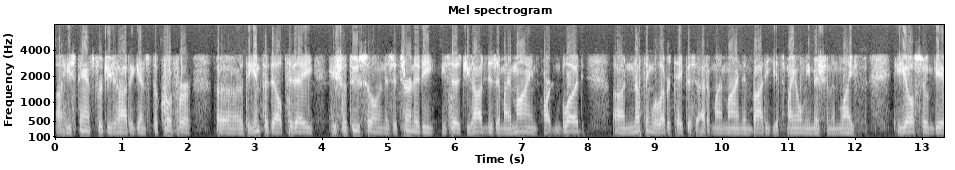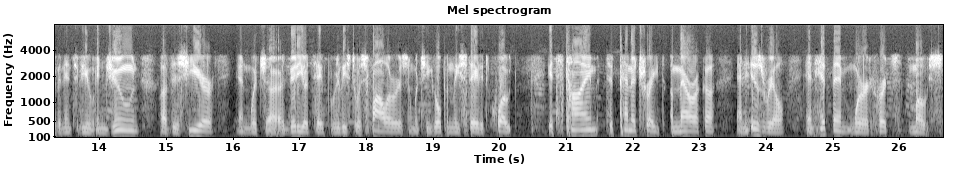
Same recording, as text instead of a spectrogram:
Uh, he stands for jihad against the kufr, uh, the infidel today. He shall do so in his eternity. He says, jihad is in my mind, heart and blood. Uh, nothing will ever take this out of my mind and body. It's my only mission in life. He also gave an interview in June of this year in which uh, a videotape released to his followers in which he openly stated, quote, it's time to penetrate America and Israel and hit them where it hurts most.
